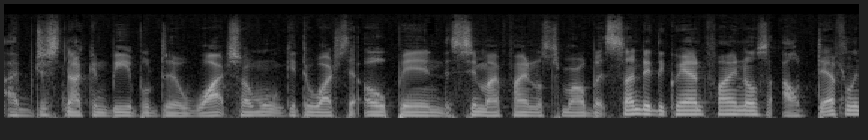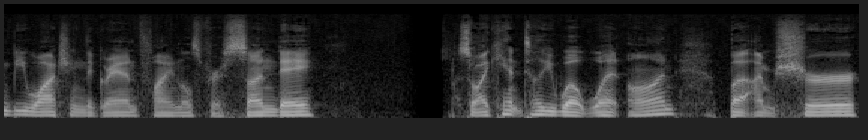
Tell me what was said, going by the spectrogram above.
I'm just not going to be able to watch, so I won't get to watch the Open, the semifinals tomorrow. But Sunday, the grand finals, I'll definitely be watching the grand finals for Sunday. So I can't tell you what went on, but I'm sure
